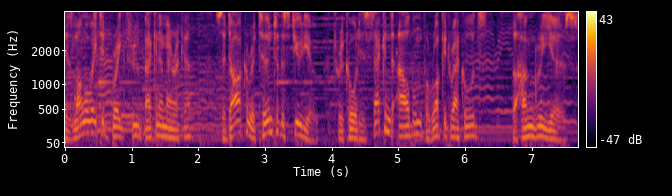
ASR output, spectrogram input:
His long awaited breakthrough back in America, Sedaka returned to the studio to record his second album for Rocket Records, The Hungry Years.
